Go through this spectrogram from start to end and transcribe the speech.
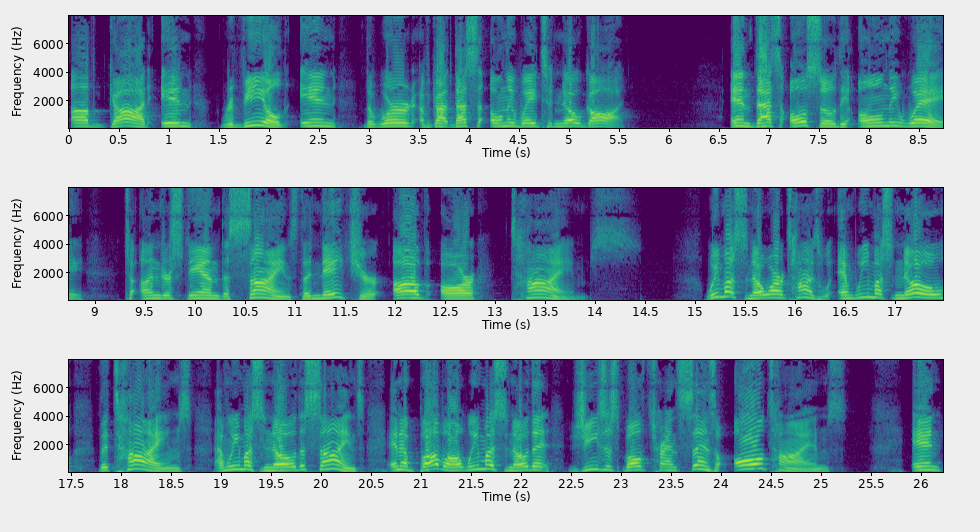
of God in revealed in the word of God. That's the only way to know God. And that's also the only way to understand the signs, the nature of our times. We must know our times, and we must know the times, and we must know the signs. And above all, we must know that Jesus both transcends all times and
